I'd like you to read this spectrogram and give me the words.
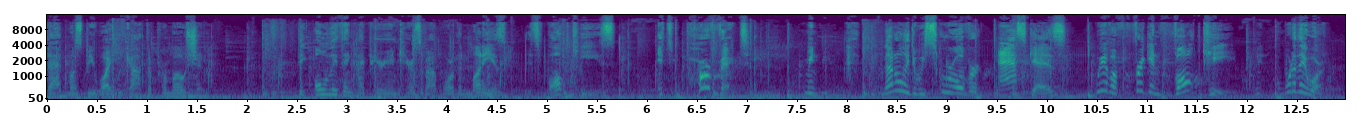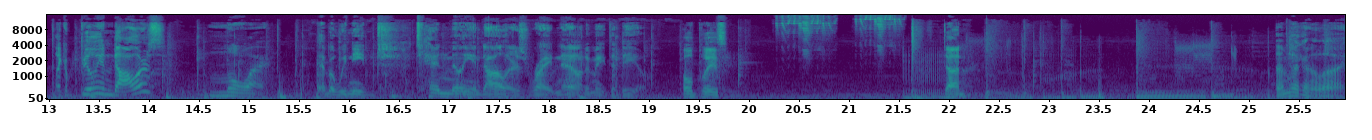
That must be why he got the promotion. The only thing Hyperion cares about more than money is is vault keys. It's perfect. I mean, not only do we screw over Vasquez, we have a friggin' vault key. What are they worth? Like a billion dollars? More. Yeah, but we need $10 million right now to make the deal. Hold, please. Done. I'm not gonna lie.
